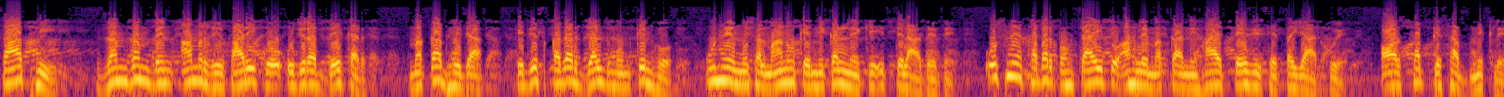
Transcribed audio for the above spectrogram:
ساتھ ہی زمزم بن امر غفاری کو اجرت دے کر مکہ بھیجا کہ جس قدر جلد ممکن ہو، انہیں مسلمانوں کے نکلنے کی اطلاع دے دیں۔ اس نے خبر پہنچائی تو اہل مکہ نہایت تیزی سے تیار ہوئے اور سب کے سب نکلے۔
